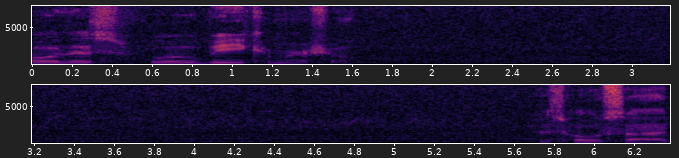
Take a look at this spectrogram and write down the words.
Oh, this will be commercial. This whole side.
